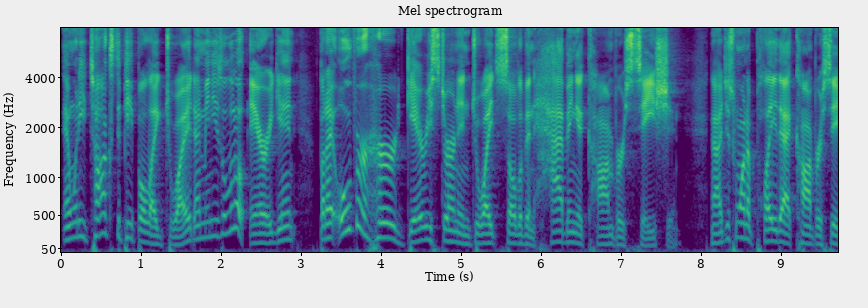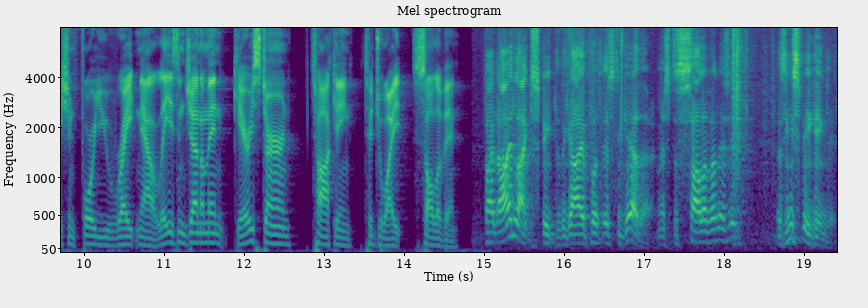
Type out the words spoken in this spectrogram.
And when he talks to people like Dwight, I mean, he's a little arrogant, but I overheard Gary Stern and Dwight Sullivan having a conversation. Now, I just want to play that conversation for you right now. Ladies and gentlemen, Gary Stern talking to Dwight Sullivan. In fact, I'd like to speak to the guy who put this together. Mr. Sullivan, is it? Does he speak English?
